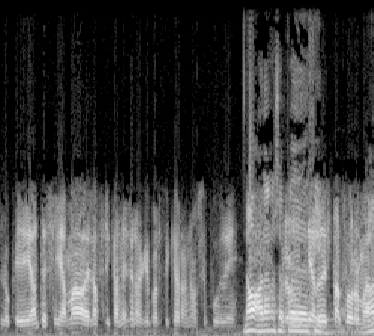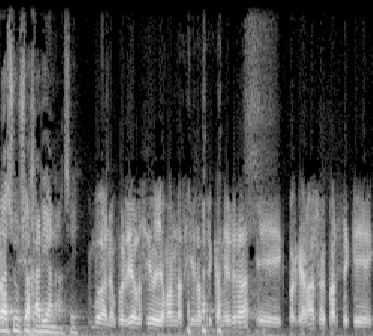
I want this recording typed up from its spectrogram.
lo que antes se llamaba el África Negra, que parece que ahora no se puede. No, ahora no se puede decir. de esta forma. Ahora es subsahariana, sí. Bueno, pues yo lo sigo llamando así el África Negra, eh, porque además me parece que,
